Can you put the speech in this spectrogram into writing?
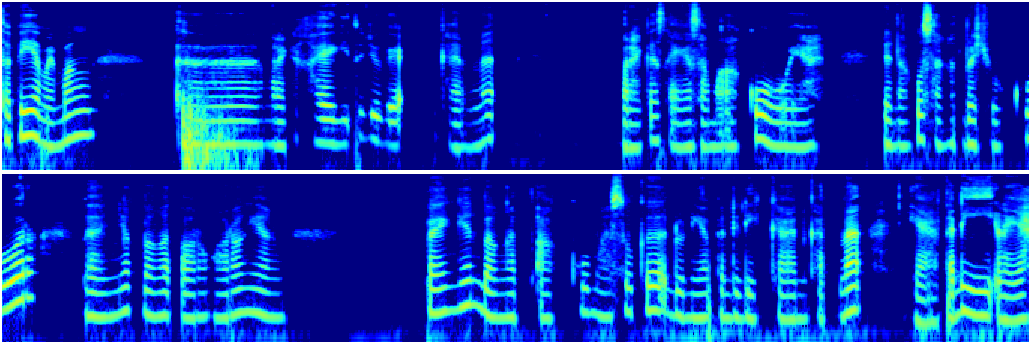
Tapi ya memang uh, mereka kayak gitu juga karena mereka sayang sama aku ya. Dan aku sangat bersyukur banyak banget orang-orang yang pengen banget aku masuk ke dunia pendidikan karena ya tadi lah ya.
